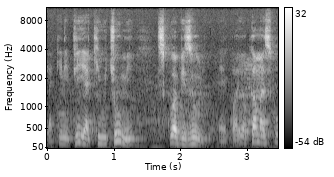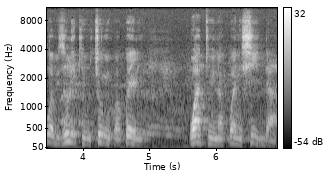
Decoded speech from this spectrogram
lakini pia kiuchumi sikuwa vizuri e, kwa hiyo kama sikuwa vizuri kiuchumi, kwa kweli watu inakuwa ni shida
